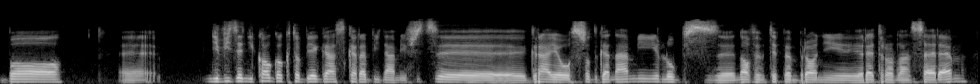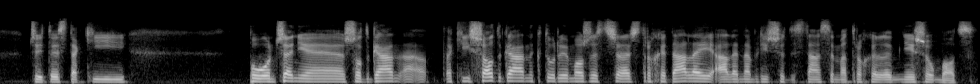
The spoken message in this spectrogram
bo e, nie widzę nikogo, kto biega z karabinami. Wszyscy grają z shotgunami lub z nowym typem broni retro lancerem, czyli to jest taki połączenie shotguna, taki shotgun, który może strzelać trochę dalej, ale na bliższe dystanse ma trochę mniejszą moc.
